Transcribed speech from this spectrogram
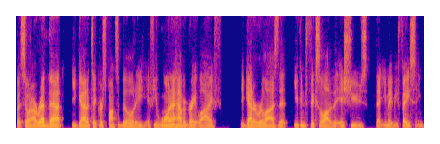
But so when I read that, you got to take responsibility. If you want to have a great life, you got to realize that you can fix a lot of the issues that you may be facing.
